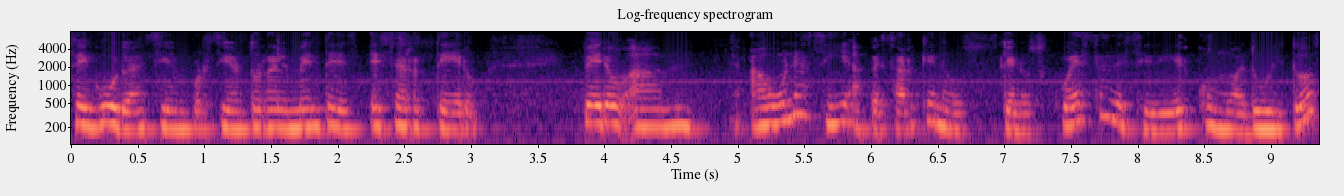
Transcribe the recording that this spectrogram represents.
seguro al 100%, realmente es, es certero. Pero Aún así, a pesar que nos, que nos cuesta decidir como adultos,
